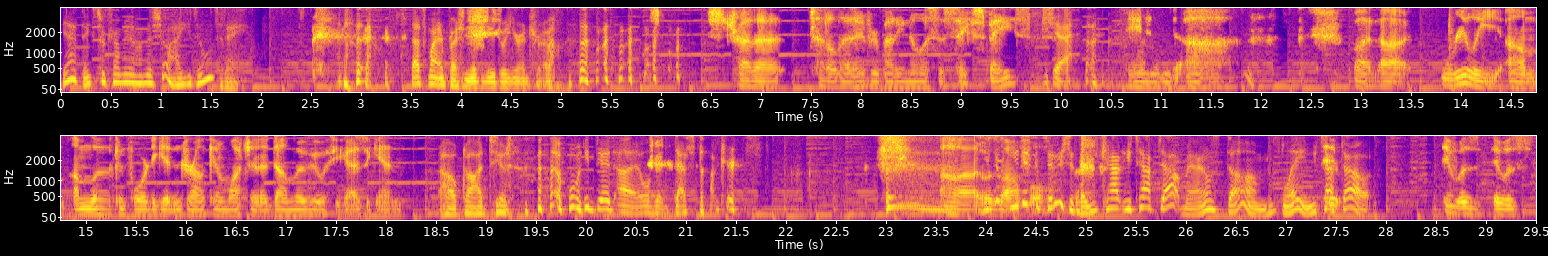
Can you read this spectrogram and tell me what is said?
yeah, thanks for coming on the show. How you doing today? That's my impression of you doing your intro. Just try to try to let everybody know it's a safe space. yeah, and uh, but uh, really, um, I'm looking forward to getting drunk and watching a dumb movie with you guys again. oh god, dude, we did uh, was it Death Stalkers? Oh, it You, was didn't- you didn't finish it though. You tapped you tapped out, man. It was dumb. It was lame. You tapped It- out. It was it was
